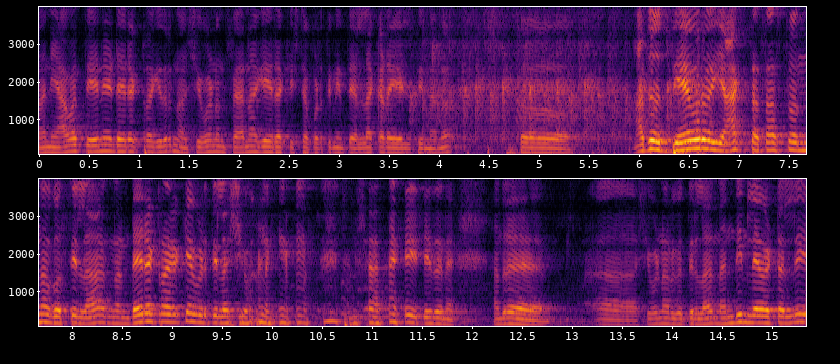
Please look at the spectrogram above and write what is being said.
ನಾನು ಯಾವತ್ತೇನೇ ಡೈರೆಕ್ಟರ್ ಆಗಿದ್ರು ನಾನು ಶಿವಣ್ಣನ ಫ್ಯಾನ್ ಆಗೇ ಇರೋಕ್ಕೆ ಇಷ್ಟಪಡ್ತೀನಿ ಅಂತ ಎಲ್ಲ ಕಡೆ ಹೇಳ್ತೀನಿ ನಾನು. ಸೊ ಅದು ದೇವರು ಯಾಕೆ ತತಾಸ್ತು ಅನ್ನೋ ಗೊತ್ತಿಲ್ಲ. ನಾನು ಡೈರೆಕ್ಟರ್ ಆಗೋಕ್ಕೆ ಬಿಡ್ತಿಲ್ಲ ಶಿವಣ್ಣ ಫ್ಯಾನಾಗೆ ಇಟ್ಟಿದ್ದಾನೆ. ಅಂದರೆ ಶಿವಣ್ಣವ್ರಿಗೆ ಗೊತ್ತಿರಲ್ಲ, ನಂದಿನ ಲೇಔಟಲ್ಲಿ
